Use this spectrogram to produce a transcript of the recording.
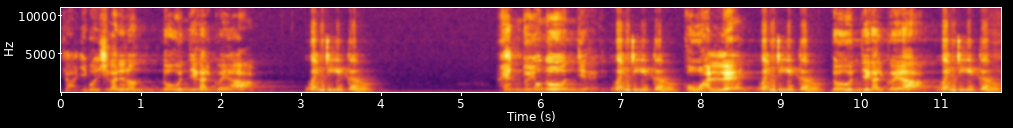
자, 이번 시간에는 너 언제 갈 거야? When do you go? When do you 너 언제? When do you go? 고 할래? When do you go? 너 언제 갈 거야? When do you go?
